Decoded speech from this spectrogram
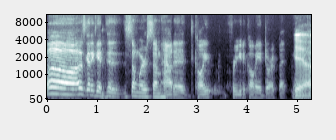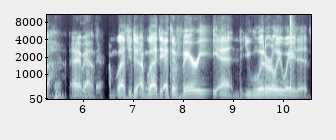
oh, I was gonna get to somewhere somehow to call you for you to call me a dork, but you know, we got yeah. Hey We man. there. I'm glad you did. I'm glad you at the very end you literally waited.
